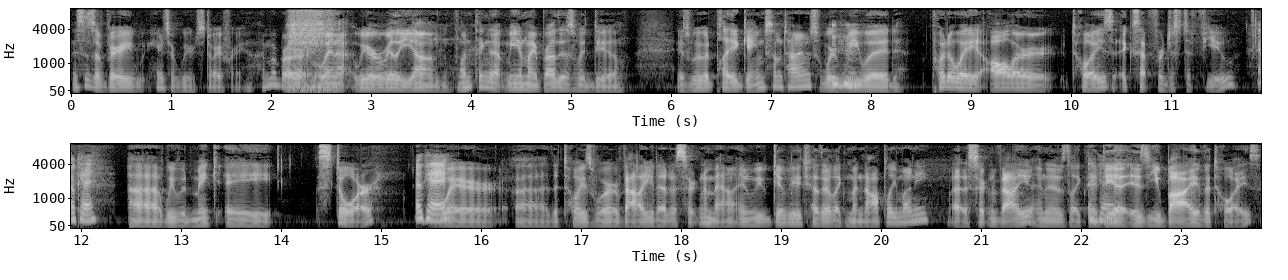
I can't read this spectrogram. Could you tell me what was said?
This is a very here's a weird story for you. I remember when I, we were really young. One thing that me and my brothers would do is we would play a game sometimes where we would put away all our toys except for just a few. Okay. Uh, we would make a store Okay. where uh, the toys were valued at a certain amount, and we'd give each other like monopoly money at a certain value. And it was like the Okay. idea is you buy the toys,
